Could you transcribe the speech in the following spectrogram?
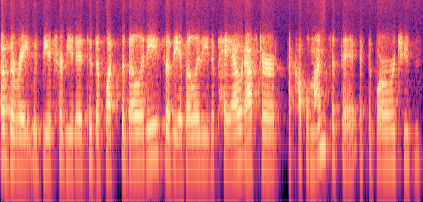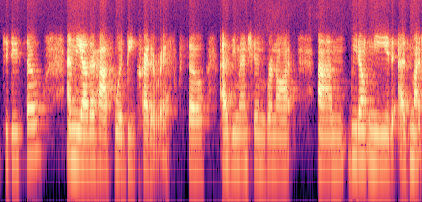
of the rate would be attributed to the flexibility, so the ability to pay out after a couple months if the if the borrower chooses to do so, and the other half would be credit risk. So as you mentioned, we're not um, we don't need as much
